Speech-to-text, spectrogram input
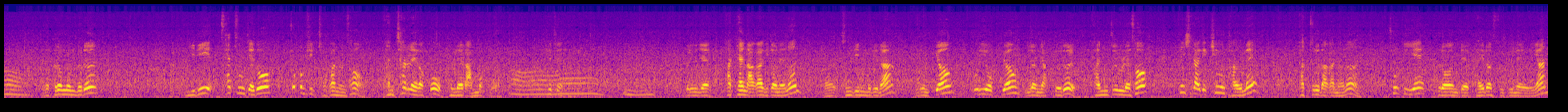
어. 그래서 그런 놈들을 미리 살충제도 조금씩 줘가면서 관찰을 해갖고 벌레가 안 먹고요. 어. 그치? 음. 그리고 이제 밭에 나가기 전에는 어, 진딧물이나 우름병, 뿌리옥병 이런 약들을 반주를 해서 튼실하게 키운 다음에 밭으로 나가면은 초기에 그런 이제 바이러스균에 의한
